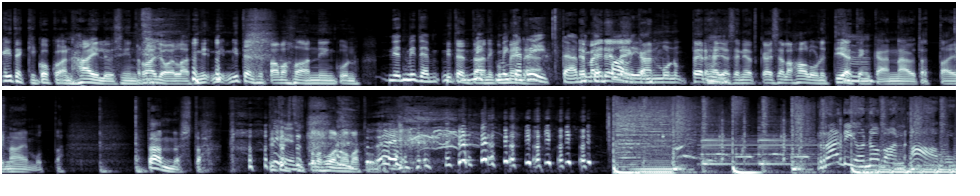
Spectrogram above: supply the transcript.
itsekin koko ajan häilyy siinä rajoilla, että mi- mi- miten se tavallaan niin kuin, Niin, että miten, miten tämä mi- niin kuin mikä menee. riittää, en mä miten edelleenkään paljon. mun perheenjäseniä, jotka ei siellä halua, niin tietenkään Mm. näytä tai näin, mutta tämmöistä. Pitäisi Niin. nyt tulla huono omatunto. Radio Novan aamu.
